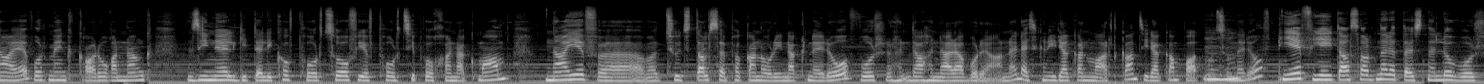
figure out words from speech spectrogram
նա է, որ մենք կարողանանք զինել գիտելիքով, փորձով եւ փորձի փոխանակմամբ նաև ցույց տալ սեփական օրինակներով, որ դա հնարավոր է անել, այսինքն իրական մարդկանց, իրական պատմություններով, եւ երիտասարդները տեսնելով, որ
